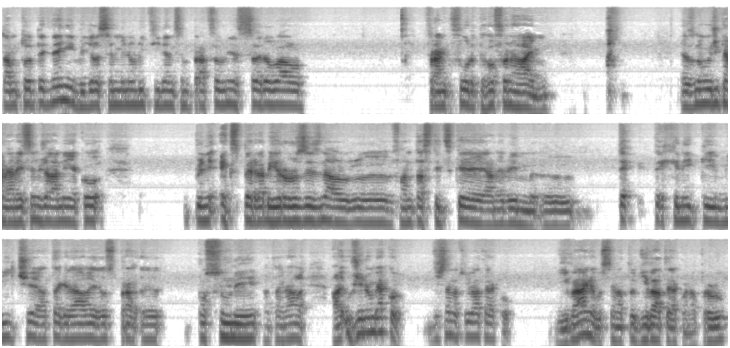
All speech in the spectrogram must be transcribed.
tam to teď není. Viděl jsem minulý týden, jsem pracovně sledoval Frankfurt, Hoffenheim. Já znovu říkám, já nejsem žádný jako úplně expert, aby rozeznal uh, fantastické, já nevím, uh, te- techniky, míče a tak dále, jo, spra- uh, posuny a tak dále. Ale už jenom jako, když se na to díváte jako divák, nebo se na to díváte jako na produkt,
